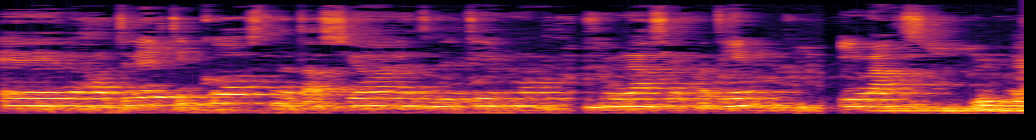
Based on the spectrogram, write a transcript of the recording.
Eh, los atléticos, natación, atletismo, gimnasia, patín y más. Ujú.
